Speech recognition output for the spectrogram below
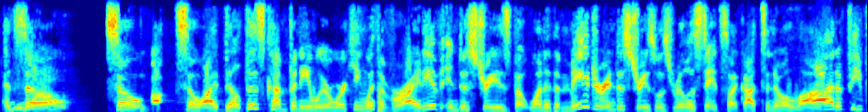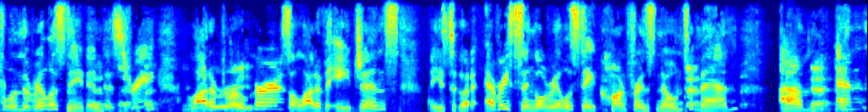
And so, Wow. So, uh, so I built this company. We were working with a variety of industries, but one of the major industries was real estate. So I got to know a lot of people in the real estate industry, a lot of Great. brokers, a lot of agents. I used to go to every single real estate conference known to man. Um, and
